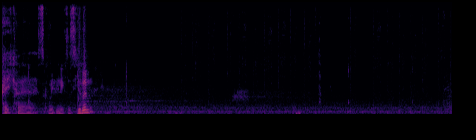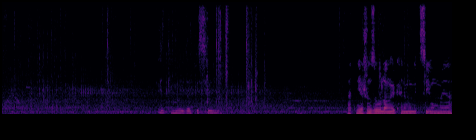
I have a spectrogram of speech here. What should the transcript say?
Okay, kann, jetzt komme ich wenigstens hier hin. Endlich mal wieder ein bisschen. Wir hatten ja schon so lange keine Munition mehr.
